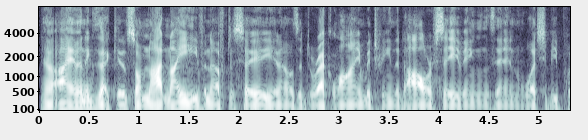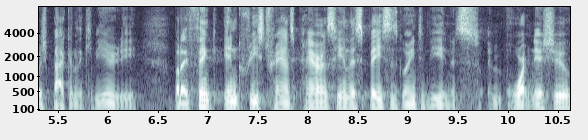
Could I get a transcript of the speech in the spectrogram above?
Now, I am an executive, so I'm not naive enough to say, you know, it's a direct line between the dollar savings and what should be pushed back in the community. But I think increased transparency in this space is going to be an important issue.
